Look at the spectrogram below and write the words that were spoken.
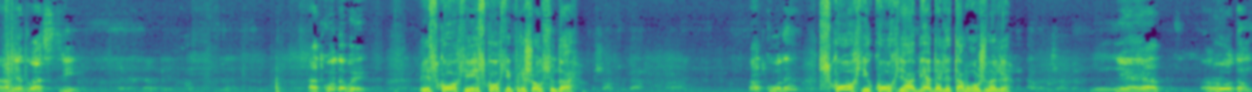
А мне 23. Откуда вы? Из кухни, из кухни пришел сюда. Откуда? С кухни, кухня, обедали там, ужинали. Не, я родом.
